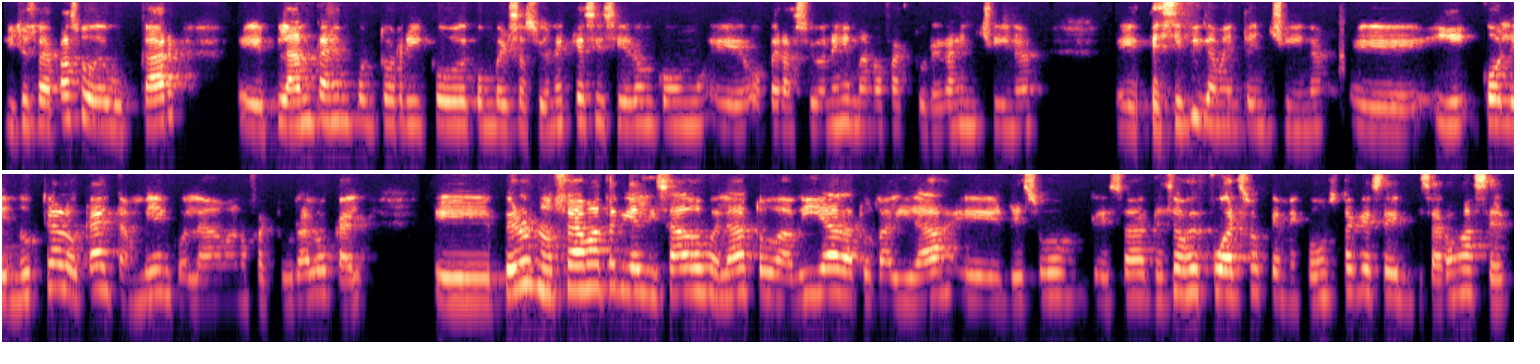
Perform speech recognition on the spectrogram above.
dicho sea de paso, de buscar eh, plantas en Puerto Rico, de conversaciones que se hicieron con eh, operaciones y manufactureras en China, eh, específicamente en China, y con la industria local también, con la manufactura local, pero no se ha materializado ¿verdad? todavía la totalidad de, esos, de, de, esos esfuerzos que me consta que se empezaron a hacer.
